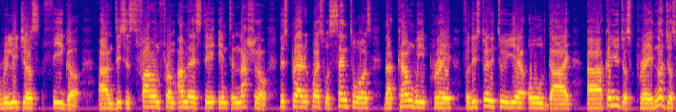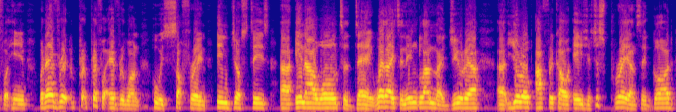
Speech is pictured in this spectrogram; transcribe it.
religious figure and this is found from Amnesty International. This prayer request was sent to us that can we pray for this 22 year old guy uh, can you just pray, not just for him, but every pray, pray for everyone who is suffering injustice uh, in our world today, whether it's in England, Nigeria, uh, Europe, Africa, or Asia. Just pray and say, God,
